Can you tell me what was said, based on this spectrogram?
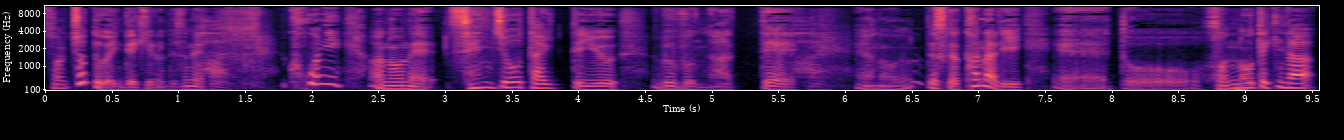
そのちょっと上にできるんですね。はい、ここに、あのね、線状体っていう部分があって、はい、あの、ですからかなり、えっ、ー、と、本能的な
